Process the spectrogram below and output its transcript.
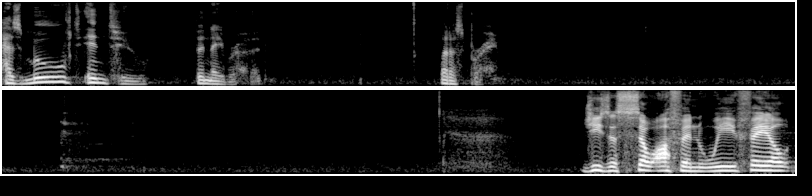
has moved into the neighborhood. Let us pray. Jesus, so often we fail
